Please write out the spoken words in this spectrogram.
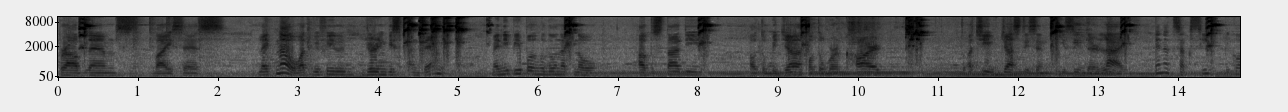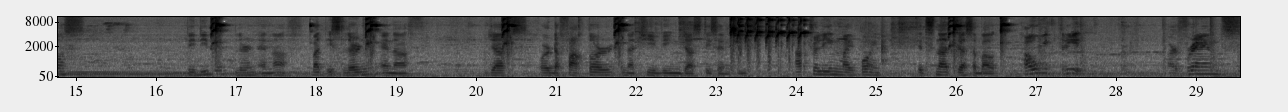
problems vices. Like now what we feel during this pandemic many people who do not know how to study, how to be just, how to work hard to achieve justice and peace in their life cannot succeed because they didn't learn enough. But is learning enough just or the factor in achieving justice and peace? Actually, in my point, it's not just about how we treat our friends,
